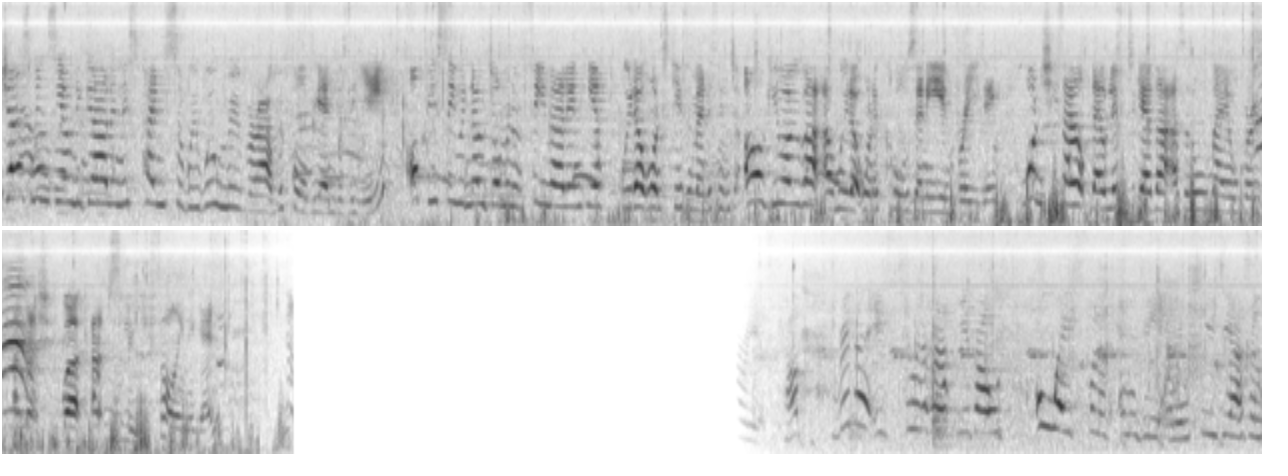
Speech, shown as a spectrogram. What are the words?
Jasmine's the only girl in this pen, so we will move her out before the end of the year. Obviously, with no dominant female in here, we don't want to give them anything to argue over, and we don't want to cause any inbreeding. Once she's out, they'll live together as an all-male group, and that should work absolutely fine again. Cub. River is two and a half years old, always full of energy and enthusiasm,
